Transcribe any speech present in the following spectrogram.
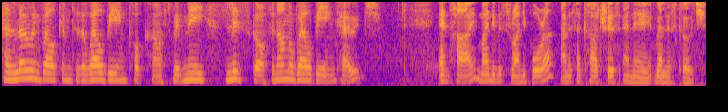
Hello and welcome to the Wellbeing Podcast with me, Liz Scott, and I'm a wellbeing coach. And hi, my name is Rani Bora. I'm a psychiatrist and a wellness coach.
